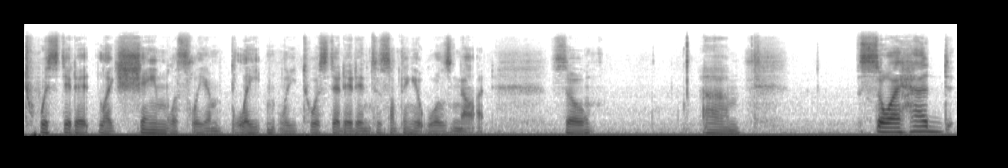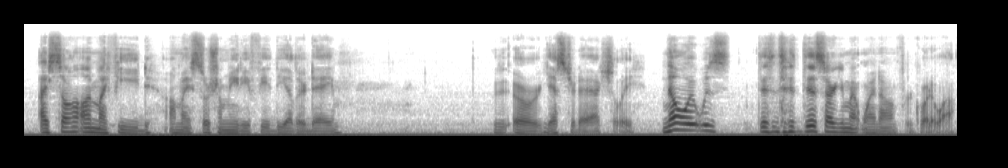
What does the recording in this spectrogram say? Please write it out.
twisted it like shamelessly and blatantly twisted it into something it was not. So um, so I had I saw on my feed on my social media feed the other day or yesterday actually. No, it was this this argument went on for quite a while.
